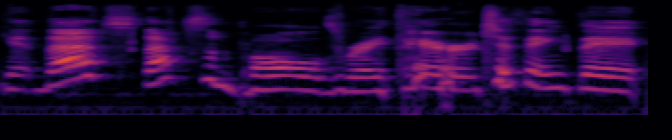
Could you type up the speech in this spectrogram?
Yeah, that's that's some balls right there to think that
